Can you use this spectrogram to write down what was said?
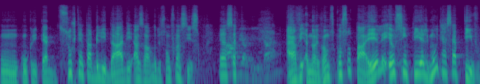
um, com critério de sustentabilidade as águas do São Francisco. Essa, a, nós vamos consultar. Ele, eu senti ele muito receptivo.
